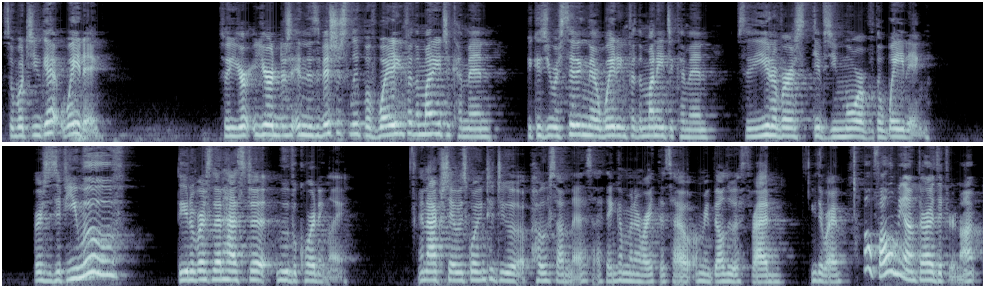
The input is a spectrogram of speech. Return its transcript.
So what do you get? Waiting. So you're you're just in this vicious loop of waiting for the money to come in because you were sitting there waiting for the money to come in. So the universe gives you more of the waiting. Versus if you move, the universe then has to move accordingly. And actually, I was going to do a post on this. I think I'm going to write this out, or maybe I'll do a thread. Either way. Oh, follow me on threads if you're not.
